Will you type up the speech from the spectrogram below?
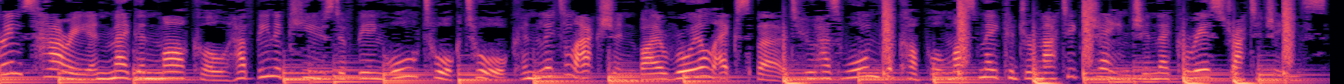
Prince Harry and Meghan Markle have been accused of being all talk talk and little action by a royal expert who has warned the couple must make a dramatic change in their career strategies.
